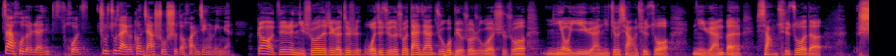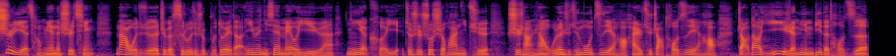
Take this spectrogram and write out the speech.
在乎的人活住住在一个更加舒适的环境里面。刚好接着你说的这个，就是我就觉得说，大家如果比如说，如果是说你有一亿元，你就想要去做你原本想去做的。事业层面的事情，那我就觉得这个思路就是不对的，因为你现在没有一亿元，你也可以，就是说实话，你去市场上，无论是去募资也好，还是去找投资也好，找到一亿人民币的投资，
